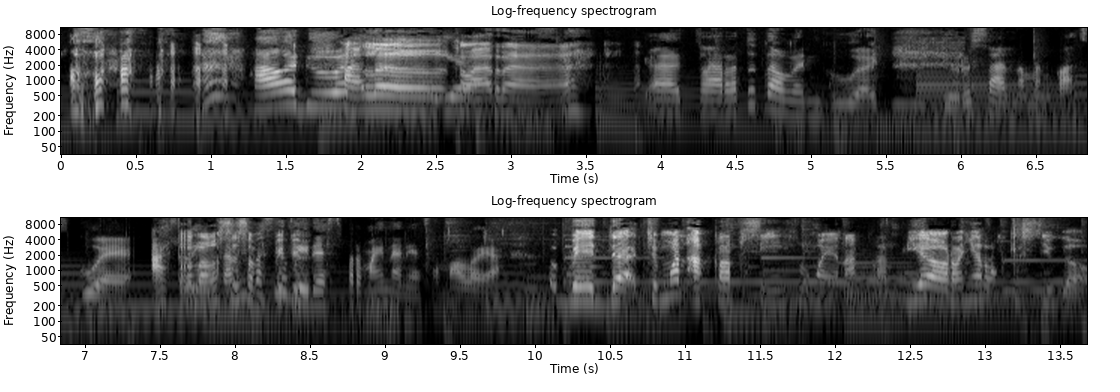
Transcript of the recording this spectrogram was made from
halo Dun halo Iya. Clara Eh, Clara tuh teman gue di jurusan teman kelas gue asli Emang tapi pasti itu? beda permainan ya sama lo ya beda cuman akrab sih lumayan akrab dia orangnya rokes juga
